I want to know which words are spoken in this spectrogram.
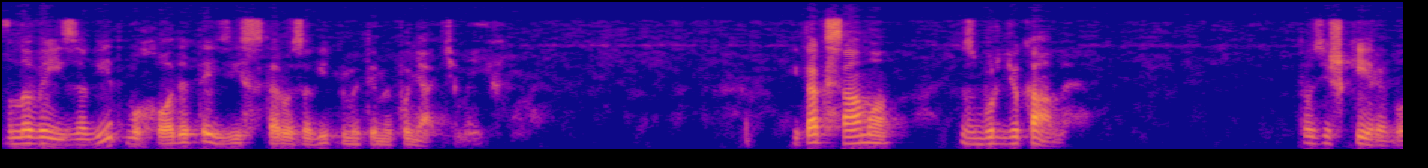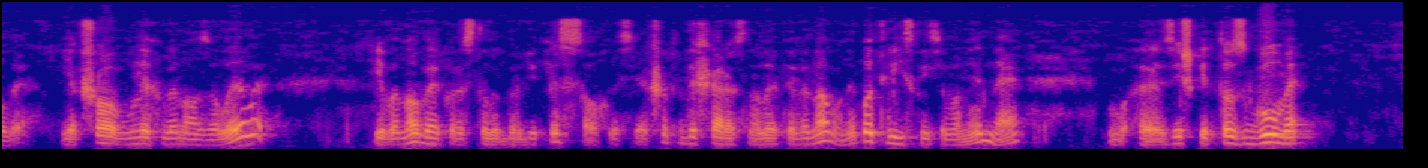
в новий завіт виходити зі старозавітними тими поняттями їхніми. І так само з бурдюками. То зі шкіри були. Якщо в них вино залили, і вино використали, бурдюки зсохлися. Якщо туди ще раз налити вино, вони потріскаються, вони не зі шкіри, то з гуми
